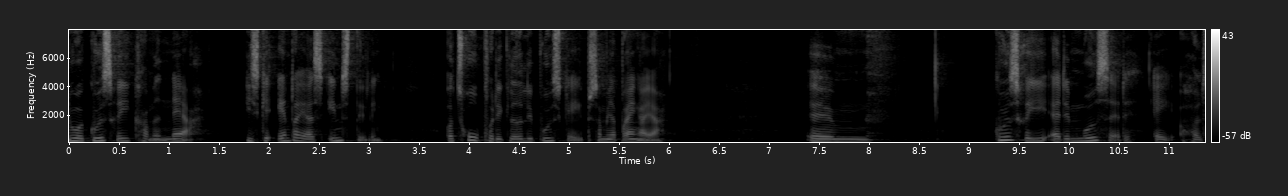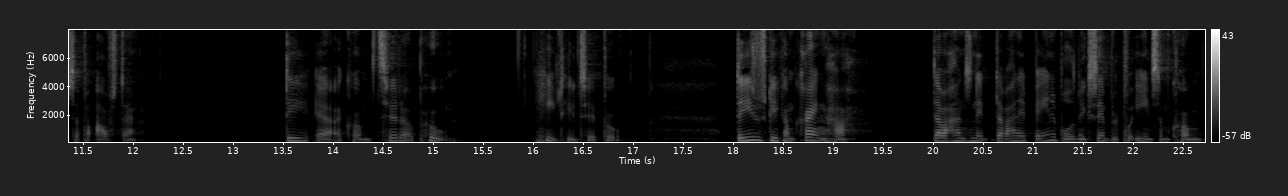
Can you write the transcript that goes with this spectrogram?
Nu er Guds rige kommet nær. I skal ændre jeres indstilling og tro på det glædelige budskab, som jeg bringer jer. Øhm, Guds rige er det modsatte af at holde sig på afstand det er at komme tættere på. Helt, helt tæt på. Da Jesus gik omkring her, der var han, sådan et, der var han et banebrydende eksempel på en, som kom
